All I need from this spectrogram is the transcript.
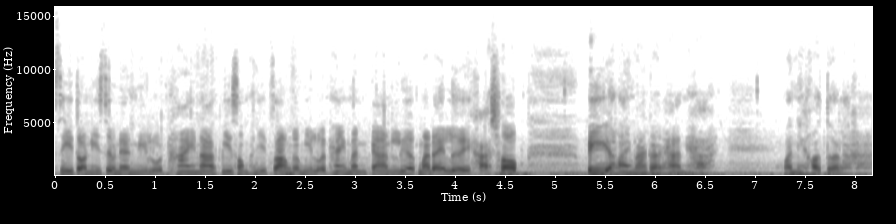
24 ตอนนี้เซลแนนมีลดให้นะ ปี 2023 ก็มีลดให้เหมือนกันเลือกมาได้เลยค่ะ ชอบปีอะไรมากกว่ากันค่ะ วันนี้ขอตัวแล้วค่ะ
